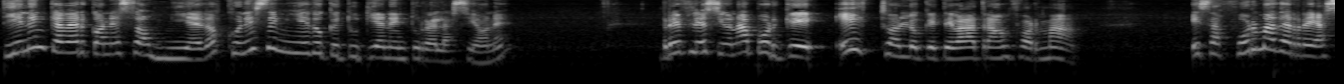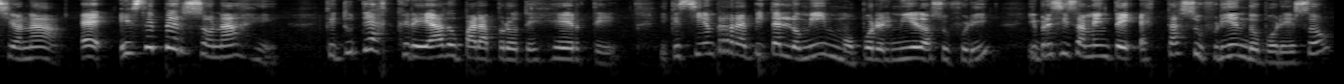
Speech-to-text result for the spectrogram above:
tienen que ver con esos miedos, con ese miedo que tú tienes en tus relaciones. Reflexiona porque esto es lo que te va a transformar. Esa forma de reaccionar, es ese personaje que tú te has creado para protegerte y que siempre repites lo mismo por el miedo a sufrir y precisamente estás sufriendo por eso.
